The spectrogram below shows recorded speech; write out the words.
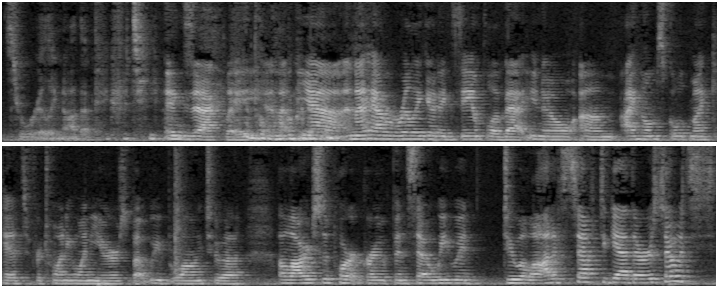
it's really not that big of a deal. Exactly. And, yeah, and I have a really good example of that. You know, um, I homeschooled my kids for 21 years, but we belonged to a, a large support group, and so we would do a lot of stuff together. So it's,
